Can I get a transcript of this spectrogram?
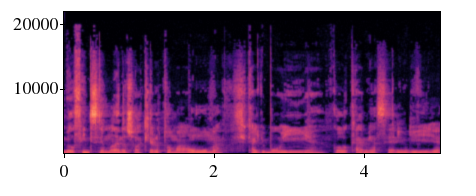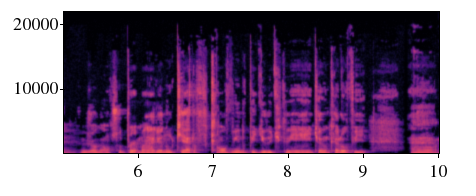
Meu fim de semana eu só quero tomar uma, ficar de boinha, colocar minha série em dia, jogar um Super Mario. Eu não quero ficar ouvindo pedido de cliente, eu não quero ouvir. Ah,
